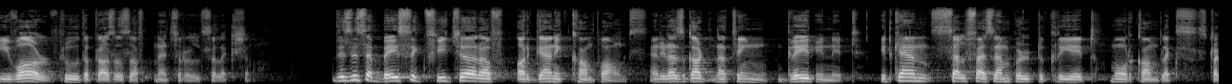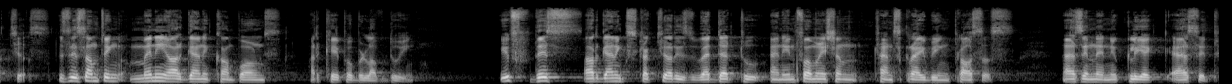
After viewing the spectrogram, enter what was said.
evolve through the process of natural selection. This is a basic feature of organic compounds and it has got nothing great in it. It can self assemble to create more complex structures. This is something many organic compounds are capable of doing. If this organic structure is wedded to an information transcribing process, as in a nucleic acid,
